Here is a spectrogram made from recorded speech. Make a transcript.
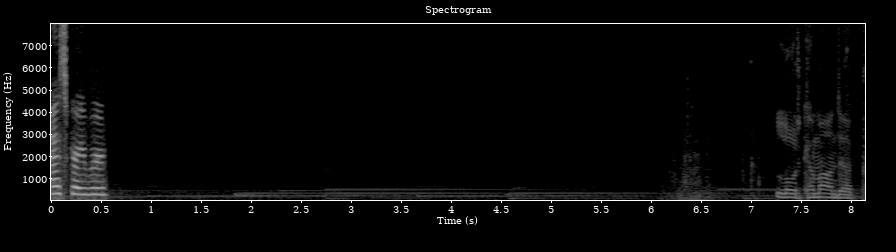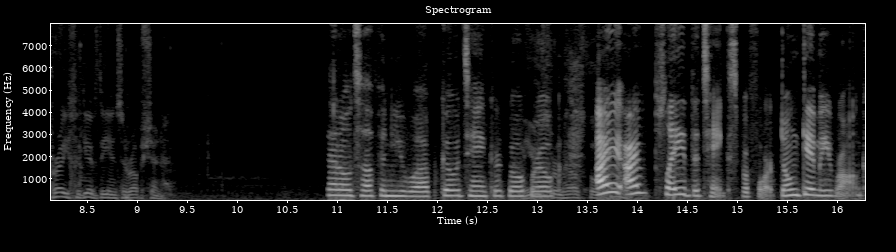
Hi, Scraper. Lord Commander, pray forgive the interruption. That'll toughen you up. Go tank or go broke. I I've played the tanks before. Don't get me wrong.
